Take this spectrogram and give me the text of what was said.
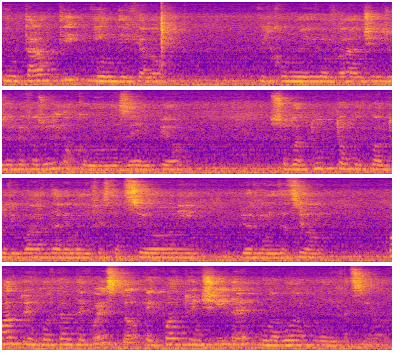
In tanti indicano il comune di Golforanci di Giuseppe Fasolino come un esempio soprattutto per quanto riguarda le manifestazioni, le organizzazioni. Quanto è importante questo e quanto incide una buona comunicazione?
